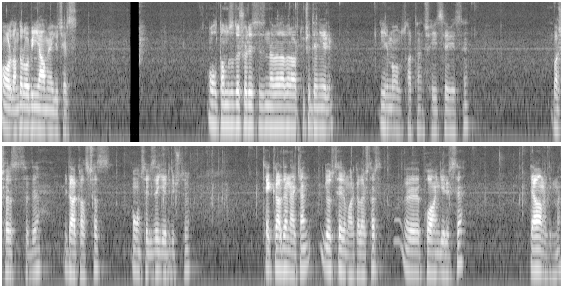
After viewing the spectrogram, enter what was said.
Oradan da Robin yağmaya geçeriz. Oltamızı da şöyle sizinle beraber artı 3'e deneyelim. 20 oldu zaten şey seviyesi. Başarısız dedi. Bir daha kasacağız. 18'e geri düştü. Tekrar denerken gösteririm arkadaşlar. Ee, puan gelirse. Devam edeyim ben.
